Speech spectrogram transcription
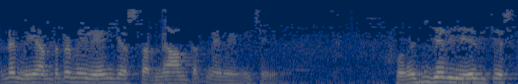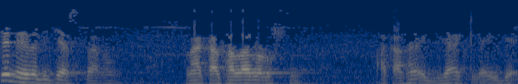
అంటే మీ అంతటా మీరు ఏం చేస్తారు? నా అంతటా నేనేమీ చేయను. పురంజని ఏది చేస్తే నేను అది చేస్తాను. నా కథ అలా నడుస్తుంది. ఆ కథ ఎగ్జాక్ట్గా ఇదే.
